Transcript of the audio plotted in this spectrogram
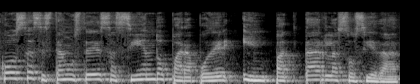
cosas están ustedes haciendo para poder impactar la sociedad?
